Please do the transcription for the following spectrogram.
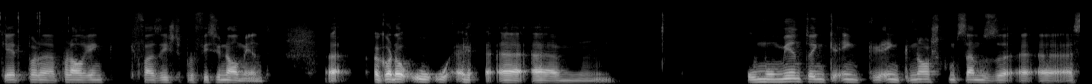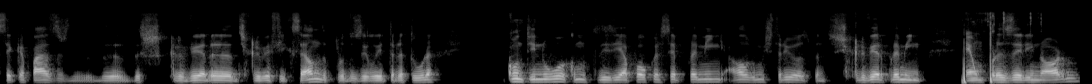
quer para, para alguém que faz isto profissionalmente. Uh, agora, o, o, a, a, um, o momento em que, em que, em que nós começamos a, a, a ser capazes de, de, de, escrever, de escrever ficção, de produzir literatura, continua, como te dizia há pouco, a ser para mim algo misterioso. Portanto, escrever para mim é um prazer enorme,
